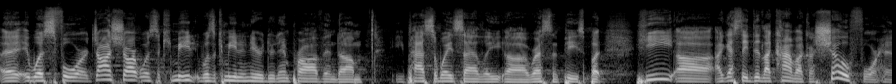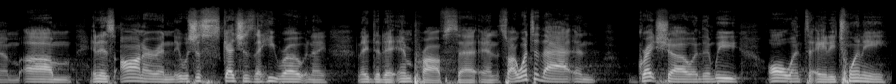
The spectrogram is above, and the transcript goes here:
uh, it was for John Sharp was a comedian was a comedian here who did improv and um, he passed away sadly uh, rest in peace. But he uh, I guess they did like kind of like a show for him um, in his honor and it was just sketches that he wrote and they they did an improv set. And so I went to that and great show and then we all went to 8020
